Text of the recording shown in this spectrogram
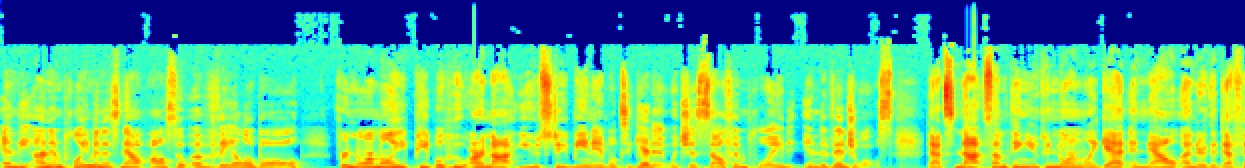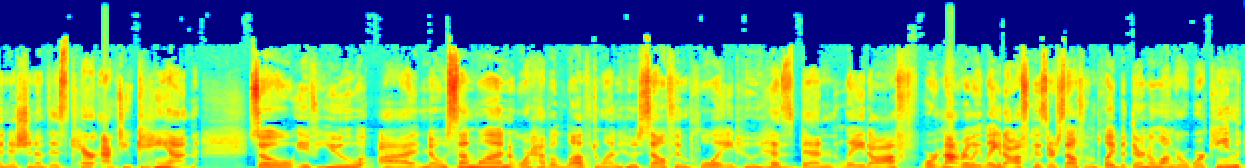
and the unemployment is now also available for normally people who are not used to being able to get it, which is self employed individuals. That's not something you can normally get, and now under the definition of this CARE Act, you can. So if you uh, know someone or have a loved one who's self employed who has been laid off, or not really laid off because they're self employed, but they're no longer working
